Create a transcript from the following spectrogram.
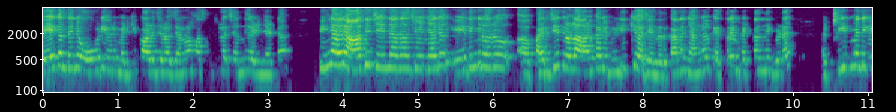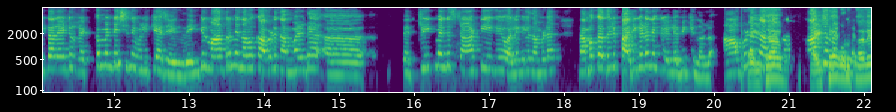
വേഗം തന്നെ ഓടി ഒരു മെഡിക്കൽ കോളേജിലോ ജനറൽ ഹോസ്പിറ്റലിലോ ചെന്ന് കഴിഞ്ഞിട്ട് പിന്നെ അവർ ആദ്യം ചെയ്യുന്നത് എന്താണെന്ന് വെച്ച് കഴിഞ്ഞാൽ ഏതെങ്കിലും ഒരു പരിചയത്തിലുള്ള ആൾക്കാരെ വിളിക്കുക ചെയ്യുന്നത്. കാരണം ഞങ്ങൾക്ക് എത്രയും പെട്ടെന്ന് ഇവിടെ ട്രീറ്റ്മെന്റ് കിട്ടാനായിട്ട് റെക്കമെൻഡേഷന് വിളിക്കുക ചെയ്യുന്നത്. എങ്കിൽ മാത്രമേ നമുക്ക് അവിടെ നമ്മളുടെ ട്രീറ്റ്മെന്റ് സ്റ്റാർട്ട് ചെയ്യുകയോ അല്ലെങ്കിൽ നമ്മുടെ നമുക്കതൊരു പരിഗണന ലഭിക്കുന്നുള്ളൂ. അവിടെ പൈസ കൊടുത്താലേ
